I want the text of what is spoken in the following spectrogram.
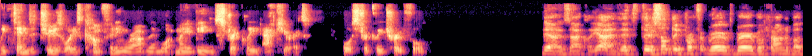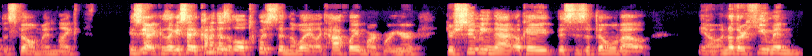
we tend to choose what is comforting rather than what may be strictly accurate or strictly truthful. Yeah, exactly. Yeah, it's, there's something prof- very, very profound about this film, and like, because yeah, because like I said, it kind of does a little twist in the way, like halfway mark, where you're you're assuming that okay, this is a film about you know another human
